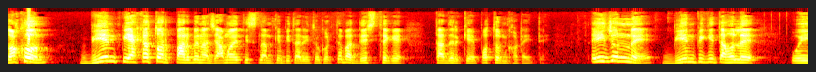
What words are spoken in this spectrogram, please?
তখন বিএনপি একা তো আর পারবে না জামায়াত ইসলামকে বিতাড়িত করতে বা দেশ থেকে তাদেরকে পতন ঘটাইতে। এই জন্যে বিএনপি কি তাহলে ওই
